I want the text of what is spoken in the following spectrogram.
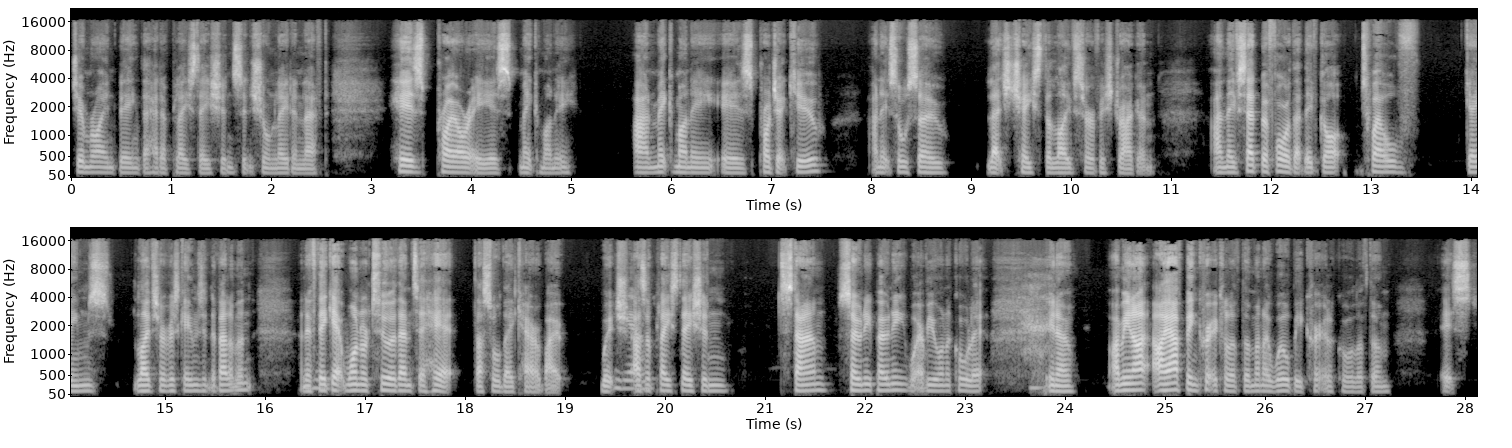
Jim Ryan being the head of PlayStation since Shawn Layden left, his priority is make money. And make money is Project Q. And it's also let's chase the live service dragon. And they've said before that they've got 12 games, live service games in development. And if they Mhm. get one or two of them to hit, that's all they care about, which as a PlayStation Stan, Sony pony, whatever you want to call it, you know, I mean, I, I have been critical of them and I will be critical of them. It's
